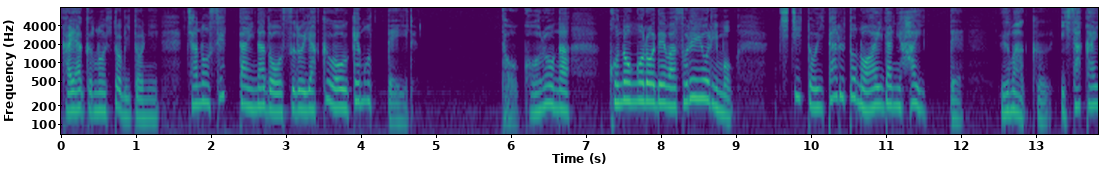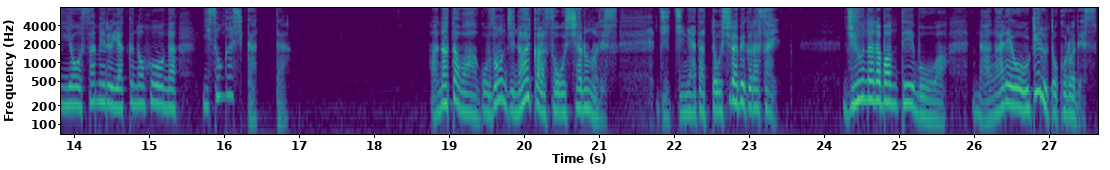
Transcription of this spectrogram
火薬の人々に茶の接待などをする役を受け持っている。ところがこの頃ではそれよりも父と至るとの間に入ってうまくいさかいを収める役の方が忙しかった「あなたはご存じないからそうおっしゃるのです。実地にあたってお調べください」17番堤防は流れを受けるところです。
